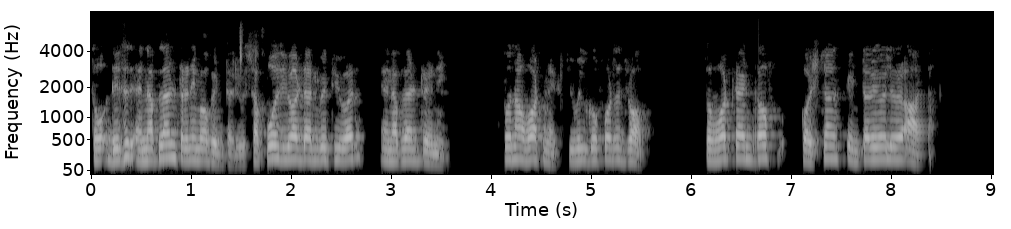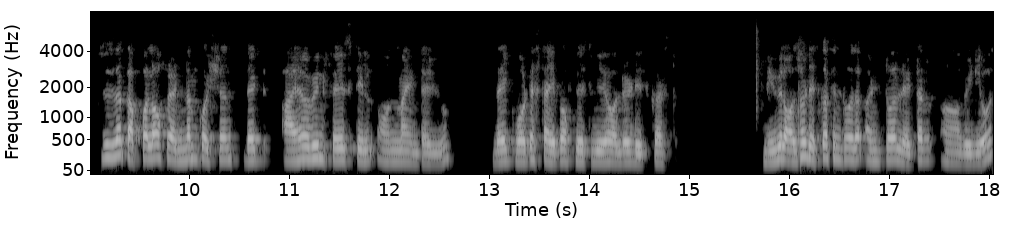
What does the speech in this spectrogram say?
So this is Anaplan training of interview. Suppose you are done with your Anaplan training. So now what next? You will go for the job. So what kind of questions interview will you ask? This is a couple of random questions that I have been faced till on my interview. Like what is type of list we have already discussed. We will also discuss into the into later uh, videos.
